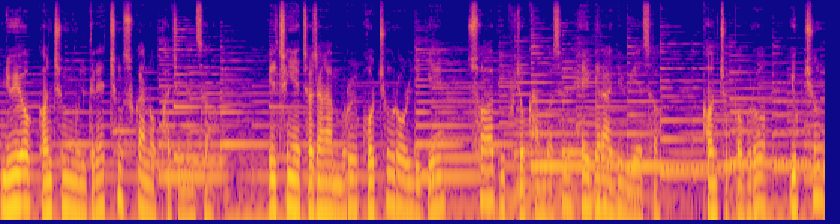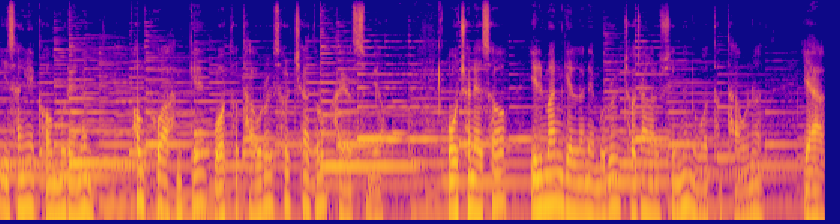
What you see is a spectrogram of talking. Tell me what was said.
뉴욕 건축물들의 층수가 높아지면서 1층에 저장한 물을 고층으로 올리기에 수압이 부족한 것을 해결하기 위해서 건축법으로 6층 이상의 건물에는 펌프와 함께 워터타워를 설치하도록 하였으며 5천에서 1만 갤런의 물을 저장할 수 있는 워터타워는 약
